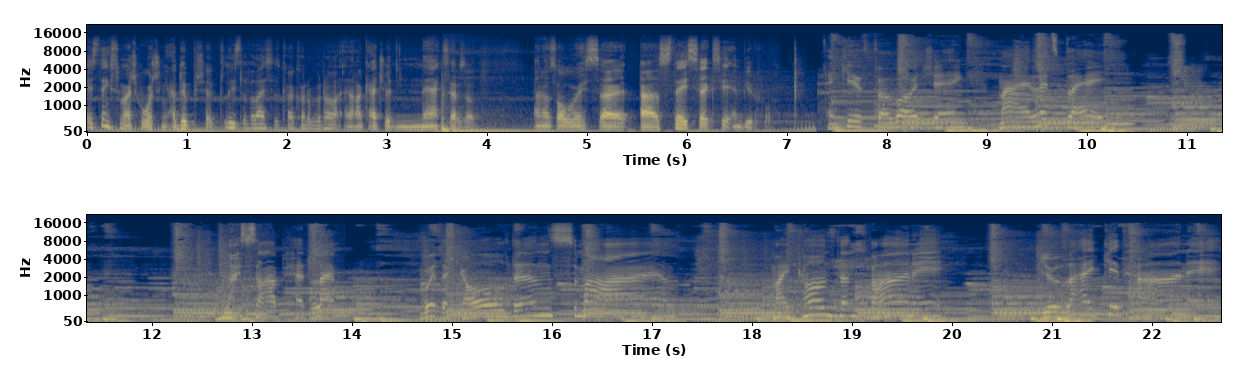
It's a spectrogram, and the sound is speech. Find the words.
Guys, thanks so much for watching. I do appreciate it. Please leave a like, subscribe, comment below, and I'll catch you in the next episode. And as always, uh, uh, stay sexy and beautiful. Thank you for watching my Let's Play. My sub had left with a golden smile. My content funny, you like it honey.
